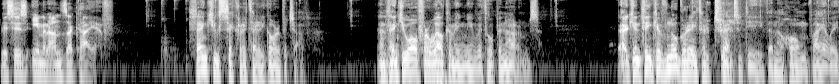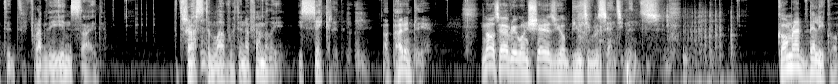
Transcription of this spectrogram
this is Imran Zakhaev. Thank you, Secretary Gorbachev. And thank you all for welcoming me with open arms. I can think of no greater tragedy than a home violated from the inside. The trust and love within a family is sacred. Apparently. Not everyone shares your beautiful sentiments. Comrade Belikov,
